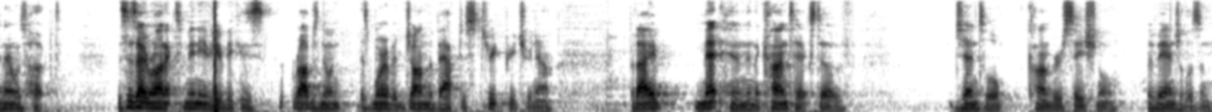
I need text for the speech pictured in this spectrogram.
and I was hooked. This is ironic to many of you because Rob's known as more of a John the Baptist street preacher now. But I met him in the context of gentle conversational evangelism.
